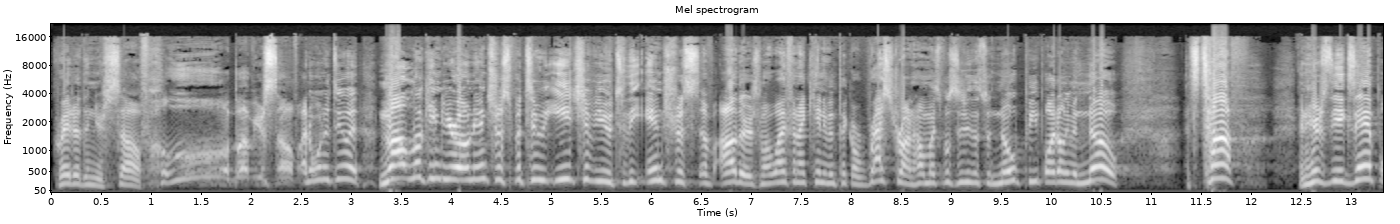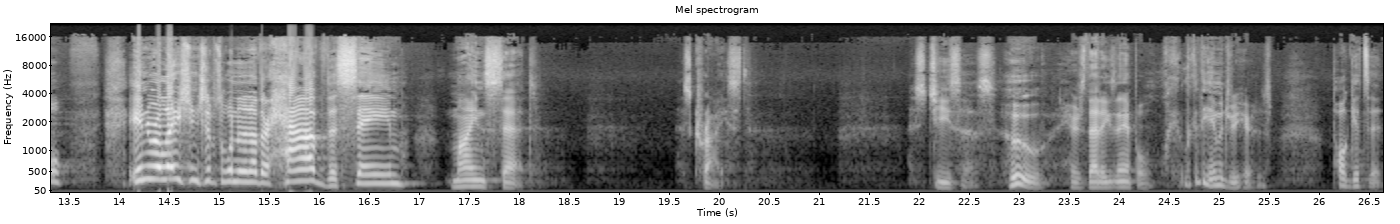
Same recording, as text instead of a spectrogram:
greater than yourself, oh, above yourself. I don't want to do it. Not looking to your own interests, but to each of you, to the interests of others. My wife and I can't even pick a restaurant. How am I supposed to do this with no people I don't even know? It's tough. And here's the example in relationships with one another, have the same mindset as Christ, as Jesus, who, here's that example. Look at the imagery here. Paul gets it.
